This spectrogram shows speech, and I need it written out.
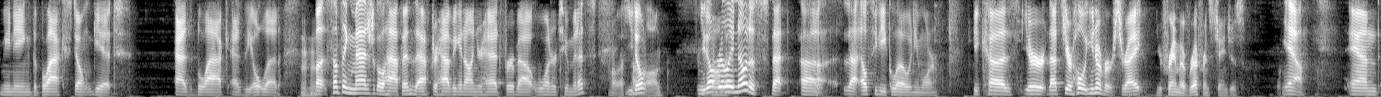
meaning the blacks don't get as black as the OLED. But something magical happens after having it on your head for about one or two minutes. Oh, that's you not don't long. you don't really notice that uh, that LCD glow anymore because you're that's your whole universe, right? Your frame of reference changes. Yeah, and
